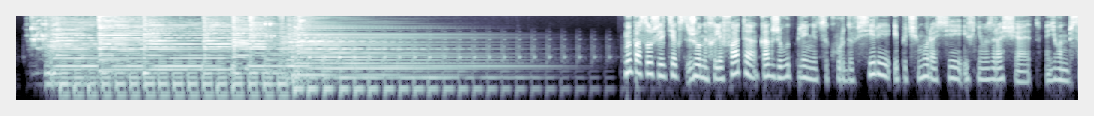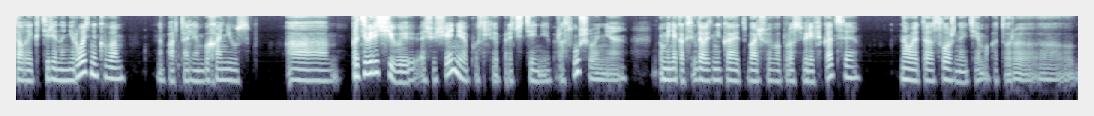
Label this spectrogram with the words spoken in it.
Мы послушали текст «Жены халифата» «Как живут пленницы курдов в Сирии и почему Россия их не возвращает». Его написала Екатерина Нерозникова на портале МБХ News. А, противоречивые ощущения после прочтения и прослушивания. У меня, как всегда, возникает большой вопрос верификации. Но это сложная тема, которую э,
